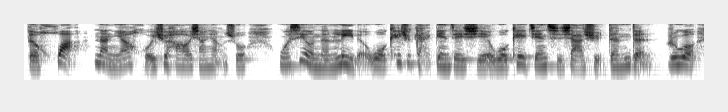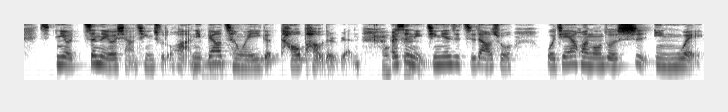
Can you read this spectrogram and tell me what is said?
的话，那你要回去好好想想，说我是有能力的，我可以去改变这些，我可以坚持下去等等。如果你有真的有想清楚的话，你不要成为一个逃跑的人，而是你今天是知道说，我今天要换工作是因为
